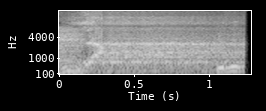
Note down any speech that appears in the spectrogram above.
What?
